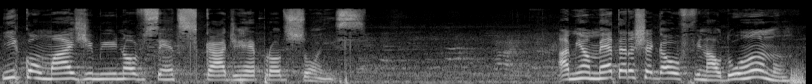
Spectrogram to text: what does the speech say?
E com mais de 1.900k de reproduções. A minha meta era chegar ao final do ano,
